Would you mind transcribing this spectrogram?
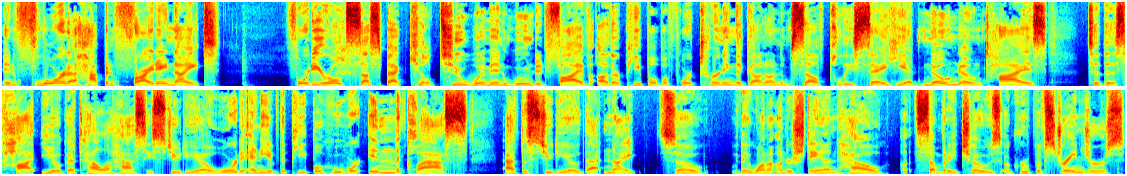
in Florida. Happened Friday night. 40 year old suspect killed two women, wounded five other people before turning the gun on himself. Police say he had no known ties to this hot yoga Tallahassee studio or to any of the people who were in the class at the studio that night. So they want to understand how uh, somebody chose a group of strangers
